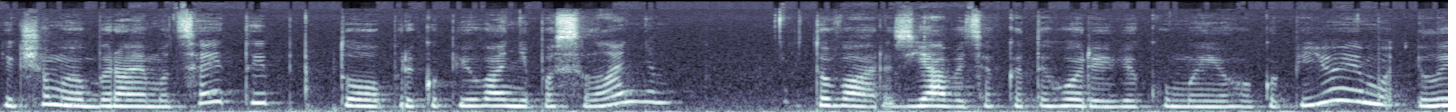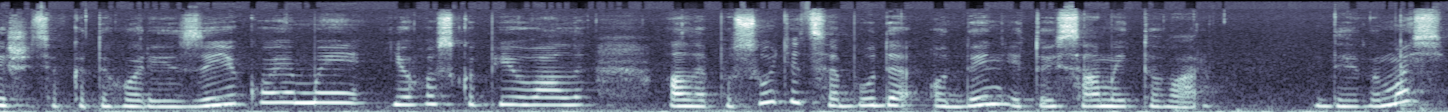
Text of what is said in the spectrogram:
Якщо ми обираємо цей тип, то при копіюванні посиланням товар з'явиться в категорії, в яку ми його копіюємо, і лишиться в категорії, з якої ми його скопіювали, але по суті це буде один і той самий товар. Дивимось.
